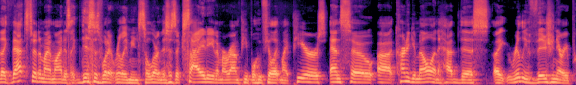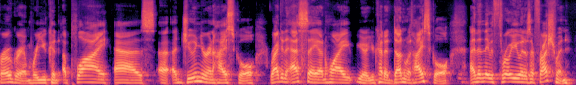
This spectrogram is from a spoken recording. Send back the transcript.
like that stood in my mind as like this is what it really means to learn. This is exciting. Around people who feel like my peers. And so uh, Carnegie Mellon had this like really visionary program where you could apply as a, a junior in high school, write an essay on why you know you're kind of done with high school, and then they would throw you in as a freshman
